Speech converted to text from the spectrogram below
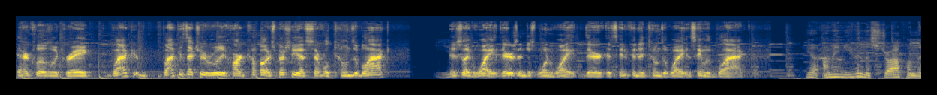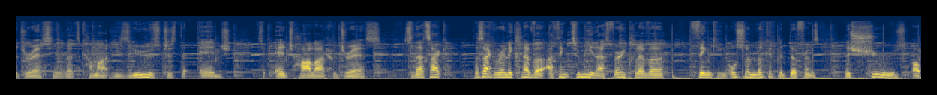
hair clothes look great. Black, black is actually a really hard color, especially you have several tones of black. Yeah. It's like white. There isn't just one white. There, it's infinite tones of white, and same with black. Yeah, I mean, even the stripe on the dress here that's come out, he's used just the edge to edge highlight the dress. So that's like that's like really clever. I think to me that's very clever thinking. Also look at the difference. The shoes are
